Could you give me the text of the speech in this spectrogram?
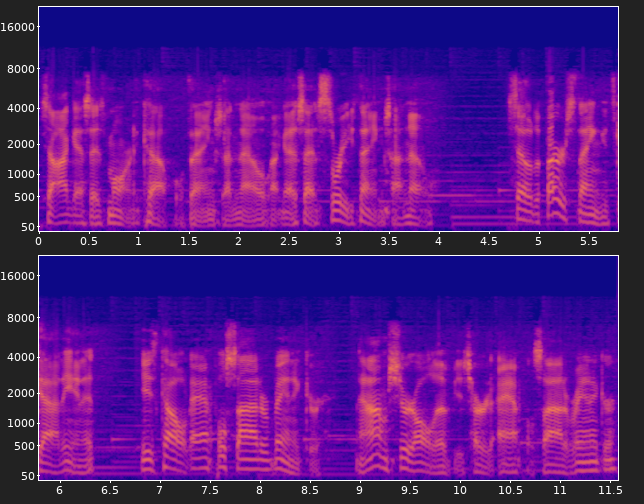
So I guess that's more than a couple of things I know. I guess that's three things I know. So the first thing it's got in it is called apple cider vinegar. Now I'm sure all of you's heard of apple cider vinegar.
